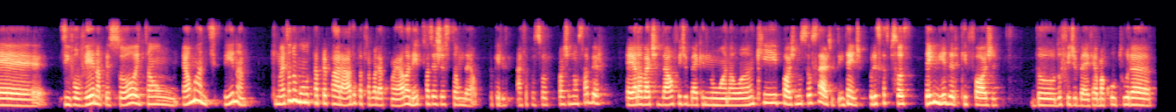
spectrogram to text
é, desenvolver na pessoa. Então, é uma disciplina que não é todo mundo que está preparado para trabalhar com ela, nem para fazer a gestão dela, porque ele, essa pessoa pode não saber ela vai te dar um feedback no one-on-one -on -one que pode não ser certo, entende? Por isso que as pessoas têm líder que foge do, do feedback. É uma cultura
